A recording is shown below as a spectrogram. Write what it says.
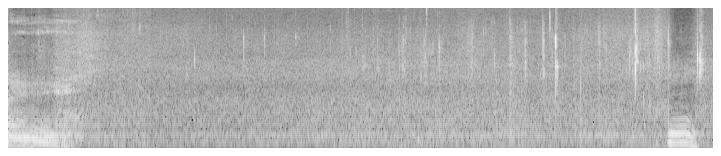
음. I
